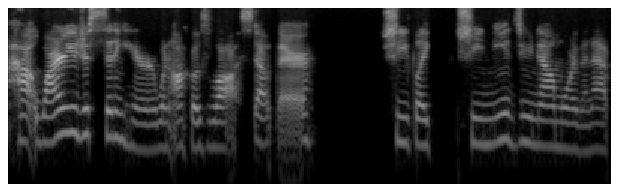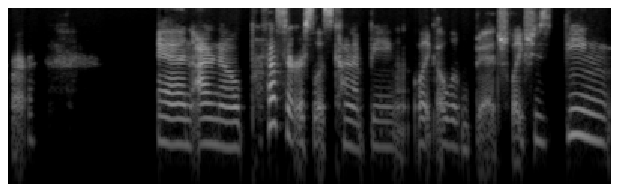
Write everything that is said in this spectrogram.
how why are you just sitting here when akko's lost out there she like she needs you now more than ever and I don't know, Professor Ursula's kind of being like a little bitch. Like she's being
